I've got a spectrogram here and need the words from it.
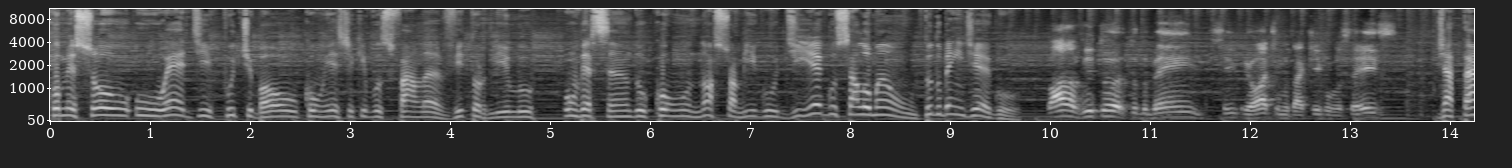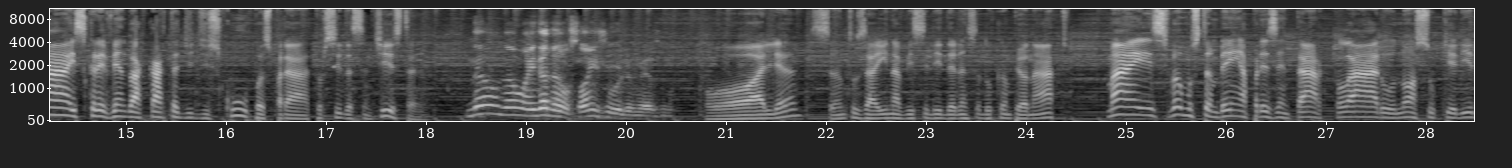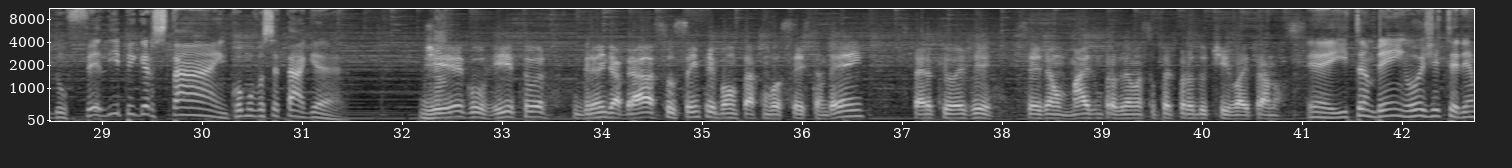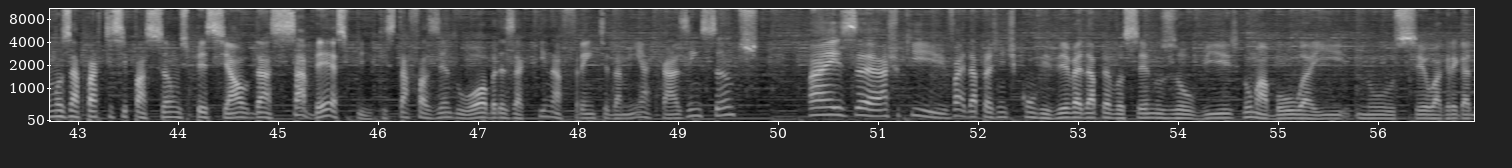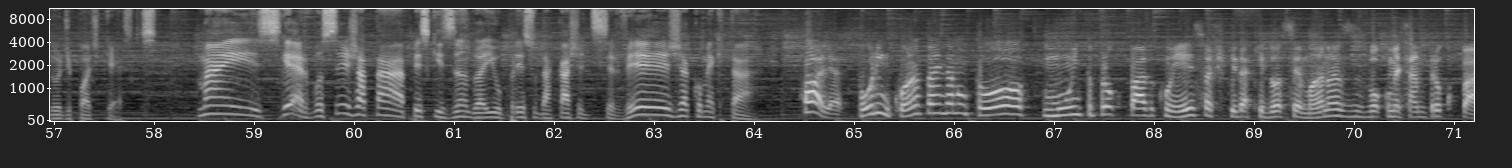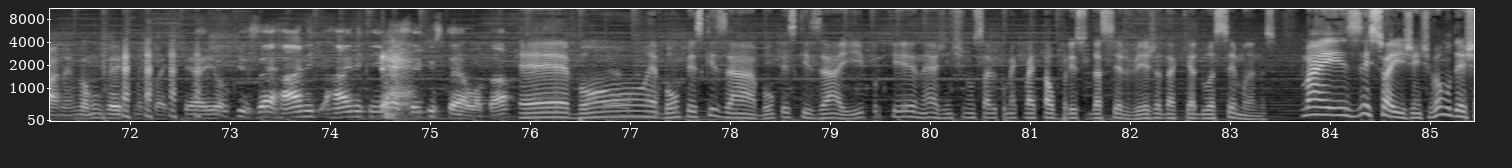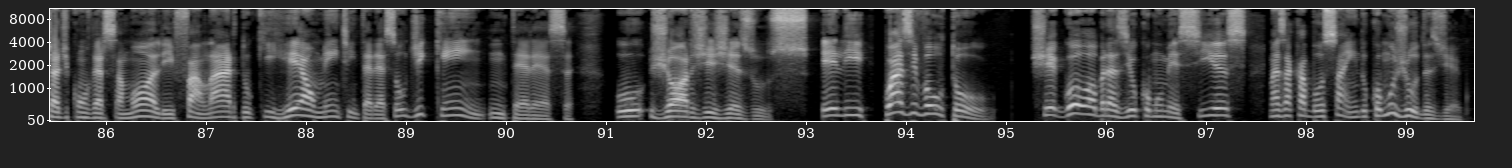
Começou o Ed Futebol com este que vos fala Vitor Lilo, conversando com o nosso amigo Diego Salomão. Tudo bem, Diego? Fala, Vitor, tudo bem? Sempre ótimo estar aqui com vocês. Já está escrevendo a carta de desculpas para a torcida Santista? Não, não, ainda não, só em julho mesmo. Olha, Santos aí na vice-liderança do campeonato mas vamos também apresentar, claro, o nosso querido Felipe Gerstein. Como você tá, Ger? Diego, Vitor, um grande abraço, sempre bom estar com vocês também. Espero que hoje seja mais um programa super produtivo aí para nós. É, e também hoje teremos a participação especial da Sabesp, que está fazendo obras aqui na frente da minha casa em Santos mas é, acho que vai dar pra gente conviver, vai dar pra você nos ouvir numa boa aí no seu agregador de podcasts. Mas, Guer, você já tá pesquisando aí o preço da caixa de cerveja? Como é que tá? Olha, por enquanto ainda não tô muito preocupado com isso. Acho que daqui duas semanas vou começar a me preocupar, né? Vamos ver como é que vai ser aí. Se quiser Heineken, Heineken eu aceito Stella, tá? É bom, é bom pesquisar, bom pesquisar aí, porque né, a gente não sabe como é que vai estar o preço da cerveja daqui a duas semanas. Mas é isso aí, gente. Vamos deixar de conversa mole e falar do que realmente interessa, ou de quem interessa o Jorge Jesus. Ele quase voltou, chegou ao Brasil como Messias, mas acabou saindo como Judas, Diego.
